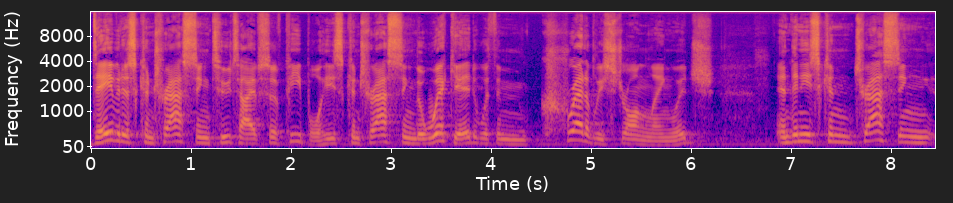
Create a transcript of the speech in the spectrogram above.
David is contrasting two types of people. He's contrasting the wicked with incredibly strong language, and then he's contrasting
